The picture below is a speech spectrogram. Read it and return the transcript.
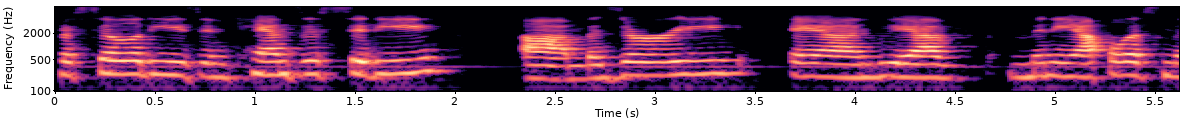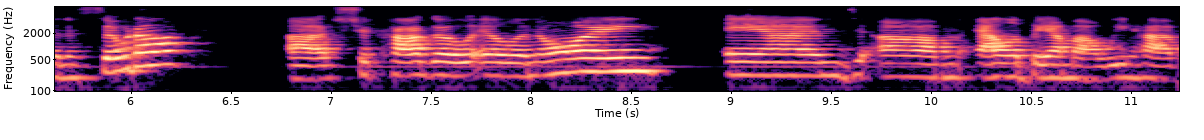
facilities in Kansas City, uh, Missouri, and we have Minneapolis, Minnesota, uh, Chicago, Illinois, and um, Alabama. We have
